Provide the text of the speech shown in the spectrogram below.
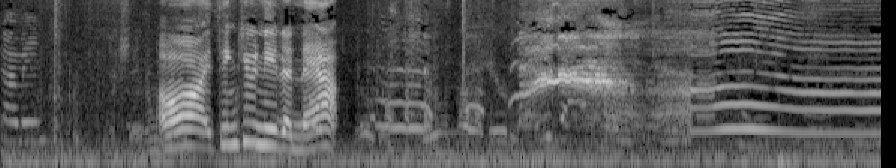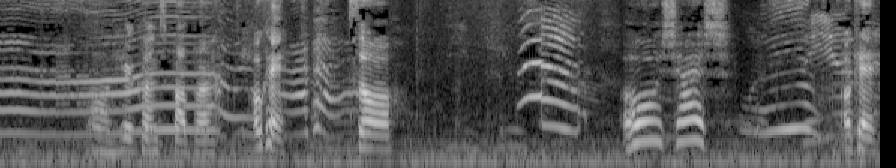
Coming. Oh, I think you need a nap. Oh, here comes Papa. Okay, so. Oh, shush. Okay,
